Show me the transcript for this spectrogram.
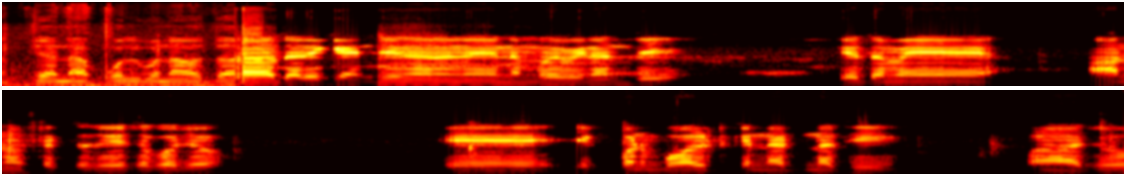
અત્યારના પુલ બનાવતા. દરેક એન્જિનિયરને નમ્ર વિનંતી કે તમે આનું સ્ટ્રક્ચર જોઈ શકો છો કે એક પણ બોલ્ટ કે નટ નથી, પણ હજુ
